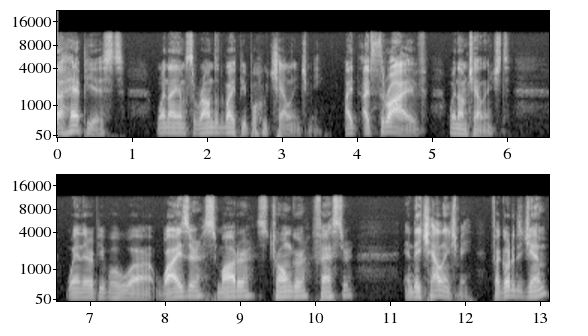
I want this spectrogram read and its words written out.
the happiest when I am surrounded by people who challenge me. I, I thrive when I'm challenged. When there are people who are wiser, smarter, stronger, faster, and they challenge me. If I go to the gym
